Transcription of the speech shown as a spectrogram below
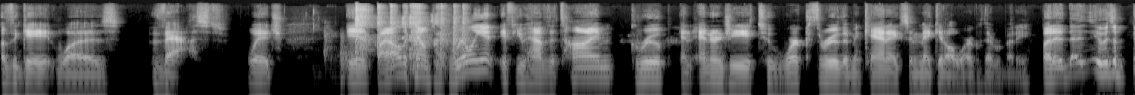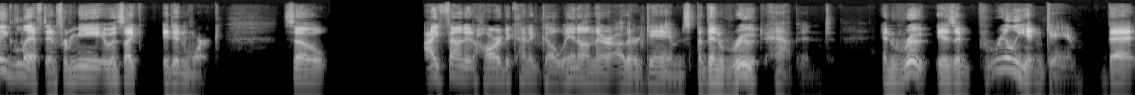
of the gate was Vast, which is by all accounts brilliant if you have the time, group, and energy to work through the mechanics and make it all work with everybody. But it, uh, it was a big lift, and for me, it was like it didn't work. So I found it hard to kind of go in on their other games. But then Root happened, and Root is a brilliant game that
